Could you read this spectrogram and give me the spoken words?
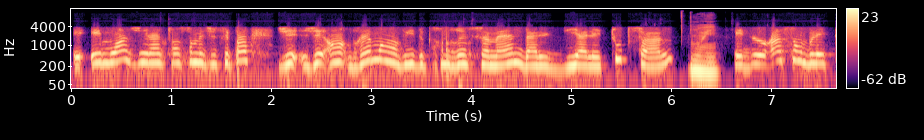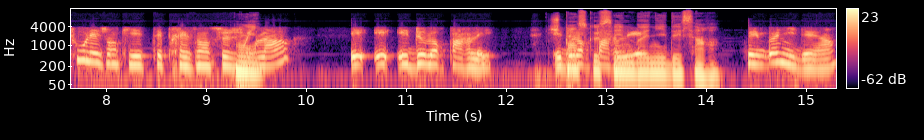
Et, moi, j'ai l'intention, mais je sais pas. J'ai vraiment envie de prendre une semaine, d'y aller, toute seule, oui. et de rassembler tous les gens qui étaient présents ce jour-là, et, et, et, de leur parler. Je pense que c'est une bonne idée, Sarah. C'est une bonne idée, hein.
